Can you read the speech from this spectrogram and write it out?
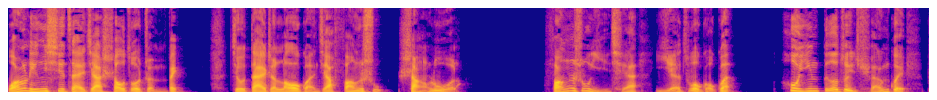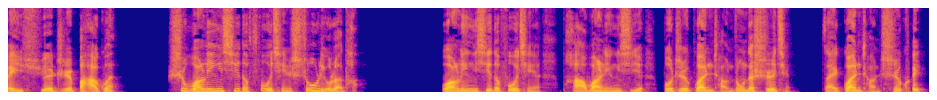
王灵溪在家稍作准备，就带着老管家房叔上路了。房叔以前也做过官，后因得罪权贵被削职罢官，是王灵溪的父亲收留了他。王灵溪的父亲怕王灵溪不知官场中的事情，在官场吃亏，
